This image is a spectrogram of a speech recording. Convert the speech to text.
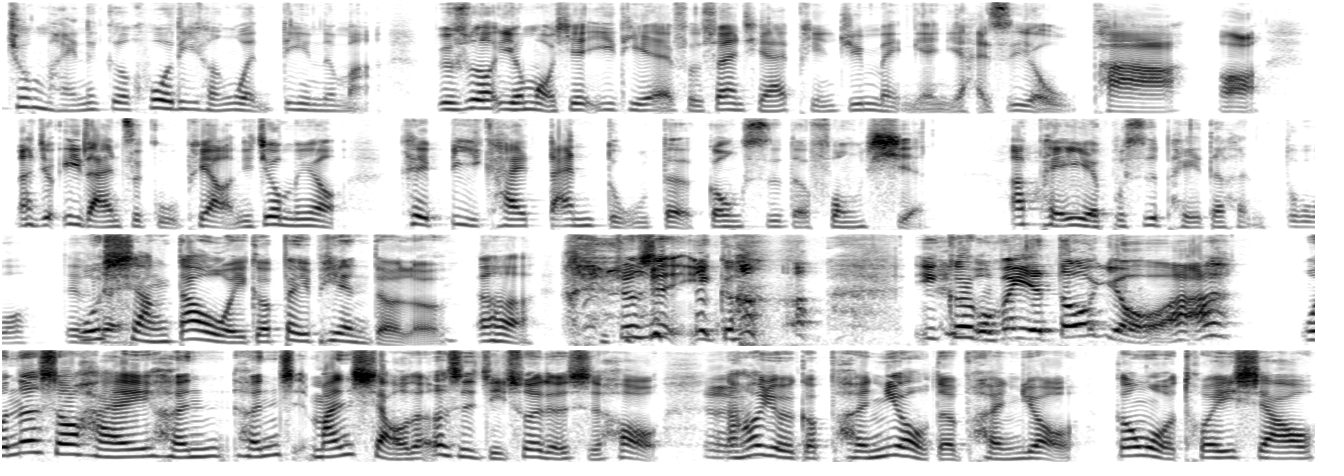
就买那个获利很稳定的嘛。比如说有某些 ETF 算起来平均每年也还是有五趴哦，那就一篮子股票，你就没有可以避开单独的公司的风险，啊，赔也不是赔的很多，对不对？我想到我一个被骗的了，嗯，就是一个 一个，我们也都有啊。我那时候还很很蛮小的，二十几岁的时候，嗯、然后有一个朋友的朋友跟我推销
